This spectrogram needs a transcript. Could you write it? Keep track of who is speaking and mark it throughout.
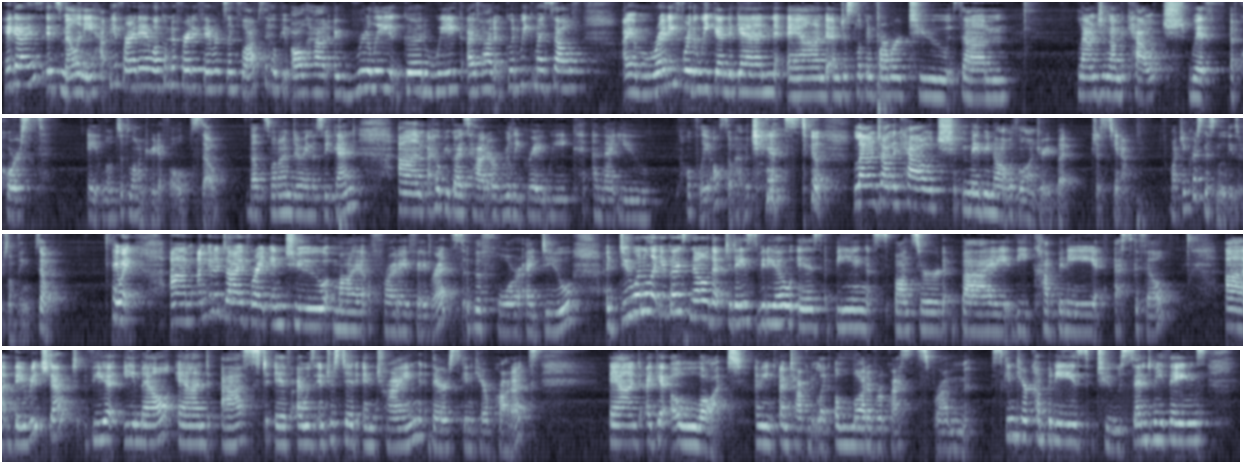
Speaker 1: Hey guys, it's Melanie. Happy Friday. Welcome to Friday Favorites and Flops. I hope you all had a really good week. I've had a good week myself. I am ready for the weekend again and I'm just looking forward to some lounging on the couch with, of course, eight loads of laundry to fold. So that's what I'm doing this weekend. Um, I hope you guys had a really great week and that you hopefully also have a chance to lounge on the couch, maybe not with laundry, but just, you know, watching Christmas movies or something. So anyway, um, I'm gonna dive right into my Friday favorites before I do. I do wanna let you guys know that today's video is being sponsored by the company Eskafil. Uh, they reached out via email and asked if I was interested in trying their skincare products. And I get a lot, I mean, I'm talking like a lot of requests from skincare companies to send me things.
